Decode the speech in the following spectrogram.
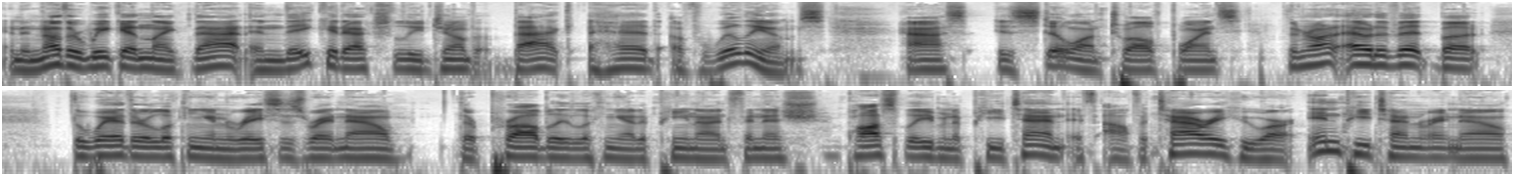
And another weekend like that, and they could actually jump back ahead of Williams. Haas is still on 12 points. They're not out of it, but the way they're looking in races right now, they're probably looking at a P9 finish, possibly even a P10 if AlphaTauri, who are in P10 right now,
